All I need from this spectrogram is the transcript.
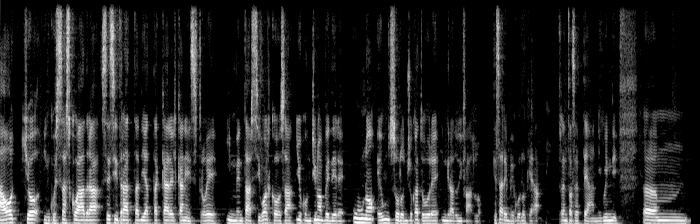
a occhio in questa squadra, se si tratta di attaccare il canestro e inventarsi qualcosa, io continuo a vedere uno e un solo giocatore in grado di farlo, che sarebbe quello che ha 37 anni. Quindi um,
